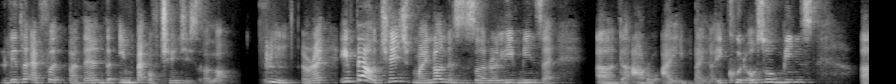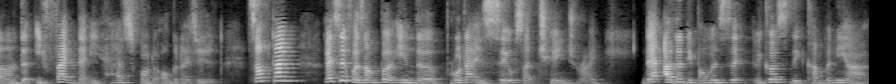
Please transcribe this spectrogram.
little effort, but then the impact of change is a lot. all right impact of change might not necessarily means that uh, the ROI impact it could also means uh, the effect that it has for the organization sometimes let's say for example in the product and sales side change right there other departments because the company are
